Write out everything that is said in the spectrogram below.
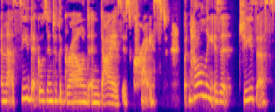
And that seed that goes into the ground and dies is Christ. But not only is it Jesus,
